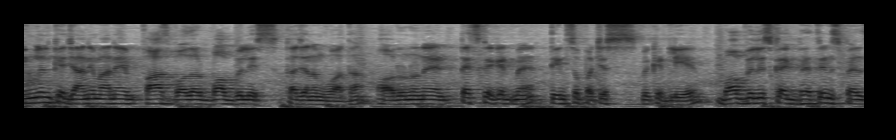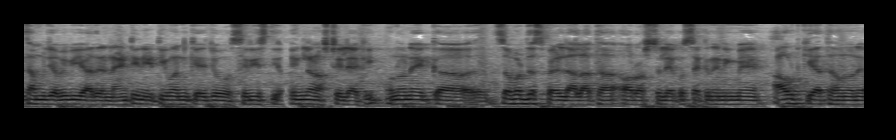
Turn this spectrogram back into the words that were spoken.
इंग्लैंड के जाने माने फास्ट बॉलर बॉब विलिस का जन्म हुआ था और उन्होंने टेस्ट क्रिकेट में 325 विकेट लिए। बॉब विलिस का एक बेहतरीन स्पेल था, मुझे अभी भी याद है 1981 के जो सीरीज़ थी इंग्लैंड ऑस्ट्रेलिया की। उन्होंने एक ज़बरदस्त स्पेल डाला था और ऑस्ट्रेलिया को सेकंड इनिंग में आउट किया था उन्होंने।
